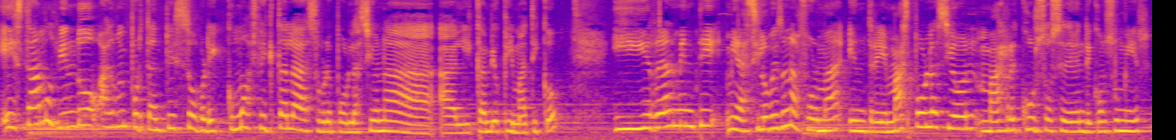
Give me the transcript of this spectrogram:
estábamos viendo algo importante sobre cómo afecta la sobrepoblación al cambio climático. Y realmente, mira, si lo ves de una forma, entre más población, más recursos se deben de consumir.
